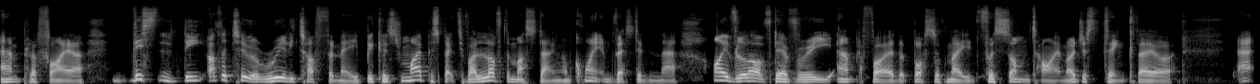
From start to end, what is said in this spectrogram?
amplifier. This the other two are really tough for me because from my perspective, I love the Mustang. I'm quite invested in that. I've loved every amplifier that Boss have made for some time. I just think they are a-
